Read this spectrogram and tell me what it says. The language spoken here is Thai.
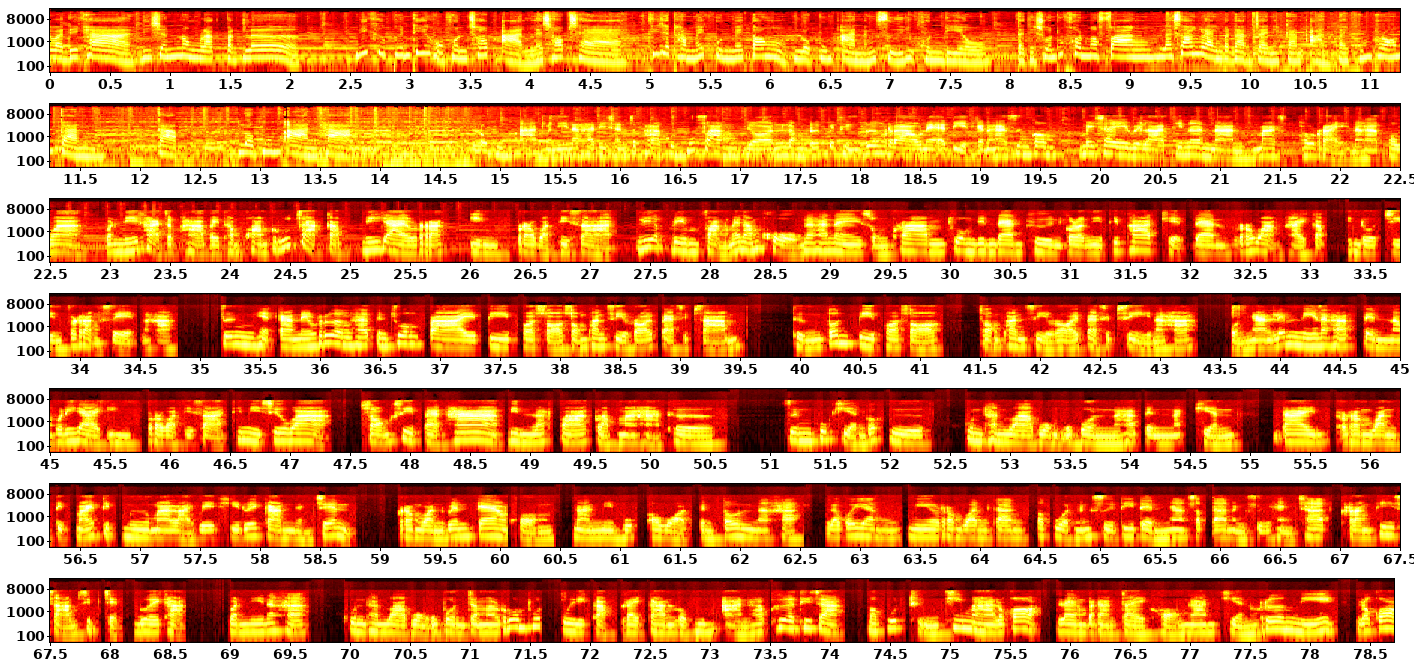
สวัสดีค่ะ ดิฉันนงรักปัตเลอร์ นี่คือพื้นที่ของคนชอบอ่านและชอบแชร์ ที่จะทำให้คุณไม่ต้องหลบมุมอ่านหนังสืออยู่คนเดียว แต่จะชวนทุกคนมาฟัง และสร้างแรงบันดาลใจในการอ่านไปพร้อมๆกัน กับหลบมุมอ่านค่ะ หลบมุมอ่านวันนี้นะคะ ดิฉันจะพาคุณผู้ฟังย้อนลำลึกไปถึงเรื่องราวในอดีตกันนะคะ ซึ่งก็ไม่ใช่เวลาที่เนิ่นนานมากเท่าไหร่นะคะ เพราะว่าวันนี้ค่ะจะพาไปทำความรู้จักกับนิยายรักอิงประวัติศาสตร์ เรียบริมฝั่งแม่น้ำโขงนะคะในสงครามทวงดินแดนคืน กรณีพิพาทเขตแดนระหว่างไทยกับอินโดจีนฝรั่งเศสนะคะ ซึ่งเหตุการณ์ในเรื่องนะคะเป็นช่วงปลายปี พศ 2483 ถึงต้นปี พศ 2484 นะคะ ผลงานเล่มนี้นะคะ เป็นนวนิยายอิงประวัติศาสตร์ที่มีชื่อว่า 2485 บินลัดฟ้ากลับมาหาเธอ ซึ่งผู้เขียนก็คือคุณธันวาวงอุบลนนะคะ เป็นนักเขียนได้รางวัลติดไม้ติดมือมาหลายเวทีด้วยกัน อย่างเช่น รางวัลแว่นแก้วของนานมีบุ๊คส์อวอร์ดเป็นต้นนะคะ แล้วก็ยังมีรางวัลการประกวดหนังสือดีเด่น งานสัปดาห์หนังสือแห่งชาติครั้งที่ 37 ด้วยค่ะ วันนี้นะคะ คุณธันวาวงศ์อุบลจะมาร่วมพูดคุยกับรายการหลบมุมอ่านนะคะเพื่อที่จะมาพูดถึงที่มาแล้วก็แรงบันดาลใจของงานเขียนเรื่องนี้ แล้วก็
